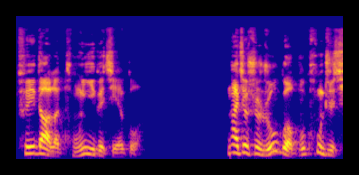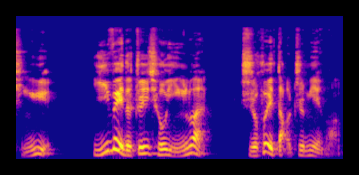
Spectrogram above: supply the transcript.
推到了同一个结果，那就是如果不控制情欲，一味的追求淫乱，只会导致灭亡。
